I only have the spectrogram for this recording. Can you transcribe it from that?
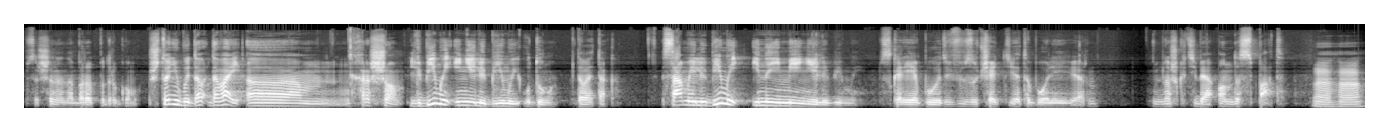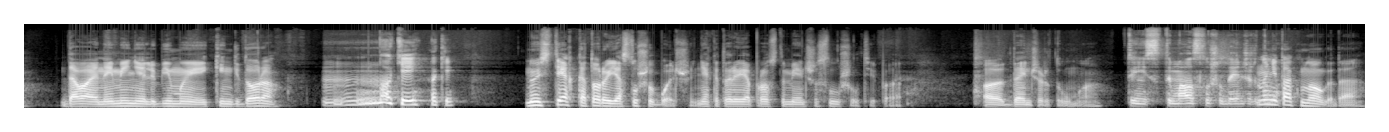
совершенно наоборот по-другому. Что-нибудь, да- давай, эм, хорошо. Любимый и нелюбимый у Дума. Давай так. Самый любимый и наименее любимый. Скорее будет звучать это более верно. Немножко тебя on the spot. Ага. Давай, наименее любимый Кинг Дора. М, Ну, окей, окей. Ну, из тех, которые я слушал больше. Некоторые я просто меньше слушал, типа э, Danger Doom. Ты, не ты мало слушал Danger Ну, Doom? не так много, да.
